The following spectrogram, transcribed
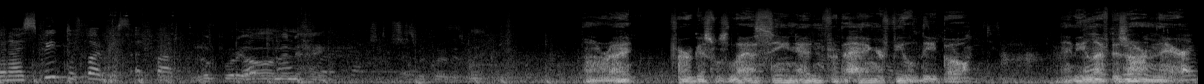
When I speak to Fergus at party. Look for the arm in the hangar. That's where Fergus went. All right. Fergus was last seen heading for the hangar fuel depot. Maybe he left his arm there.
